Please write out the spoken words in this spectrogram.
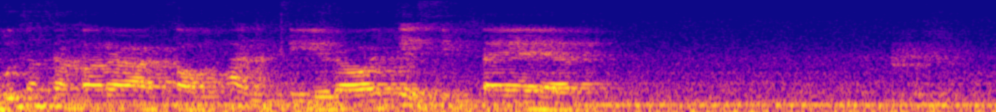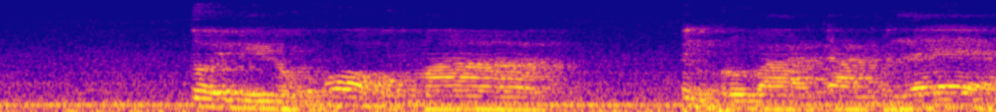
พุทธศักราช 2478 โดยมีหลวงพ่อคงมา เป็นครูบาอาจารย์คนแรก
